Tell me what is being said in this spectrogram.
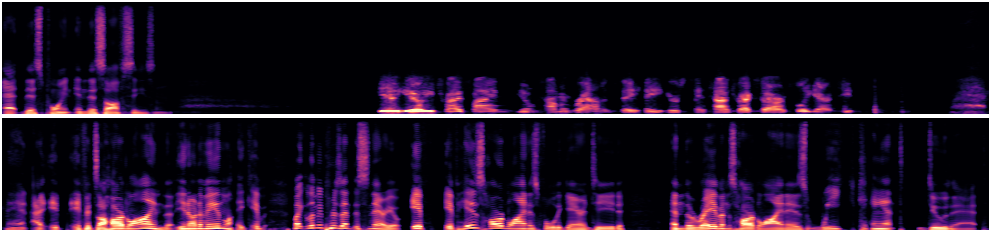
at this point in this offseason? You, you know, you try to find you know common ground and say, hey, here's ten contracts that aren't fully guaranteed. Man, I, if, if it's a hard line, though, you know what I mean? Like, if Mike, let me present the scenario. If if his hard line is fully guaranteed, and the Ravens' hard line is we can't do that,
